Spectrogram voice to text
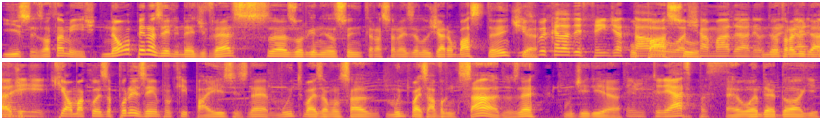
Isso, exatamente. Não apenas ele, né? Diversas organizações internacionais elogiaram bastante Isso a porque ela defende a o tal, passo a chamada neutralidade, neutralidade, da rede. que é uma coisa, por exemplo, que países, né, muito mais avançados, muito mais avançados, né, como diria Entre aspas. é, o underdog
